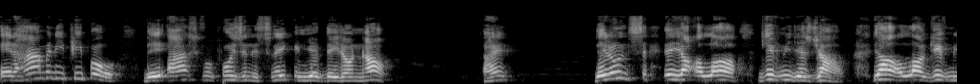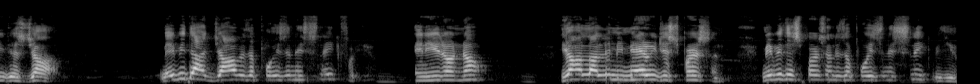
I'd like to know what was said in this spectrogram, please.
And how many people, they ask for poisonous snake and yet they don't know. Right? They don't say, Ya Allah, give me this job. Ya Allah, give me this job. Maybe that job is a poisonous snake for you and you don't know. Ya Allah, let me marry this person. Maybe this person is a poisonous snake with you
